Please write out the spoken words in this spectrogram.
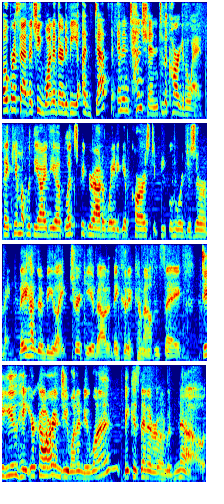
Oprah said that she wanted there to be a depth and intention to the car giveaway. They came up with the idea of let's figure out a way to give cars to people who are deserving. They had to be like tricky about it. They couldn't come out and say, do you hate your car and do you want a new one? Because then everyone would know.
